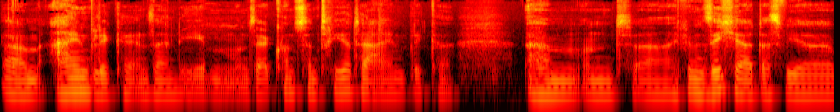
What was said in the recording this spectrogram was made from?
ähm, Einblicke in sein Leben und sehr konzentrierte Einblicke. Ähm, und äh, ich bin sicher, dass wir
